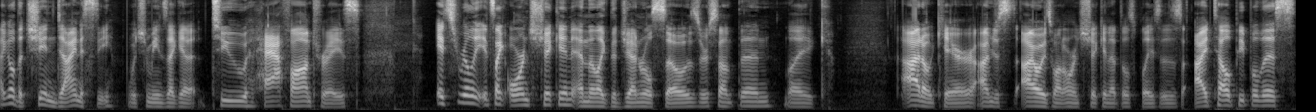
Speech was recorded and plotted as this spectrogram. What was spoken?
I go the Chin Dynasty, which means I get two half entrees. It's really it's like orange chicken and then like the General Tso's or something. Like I don't care. I'm just I always want orange chicken at those places. I tell people this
